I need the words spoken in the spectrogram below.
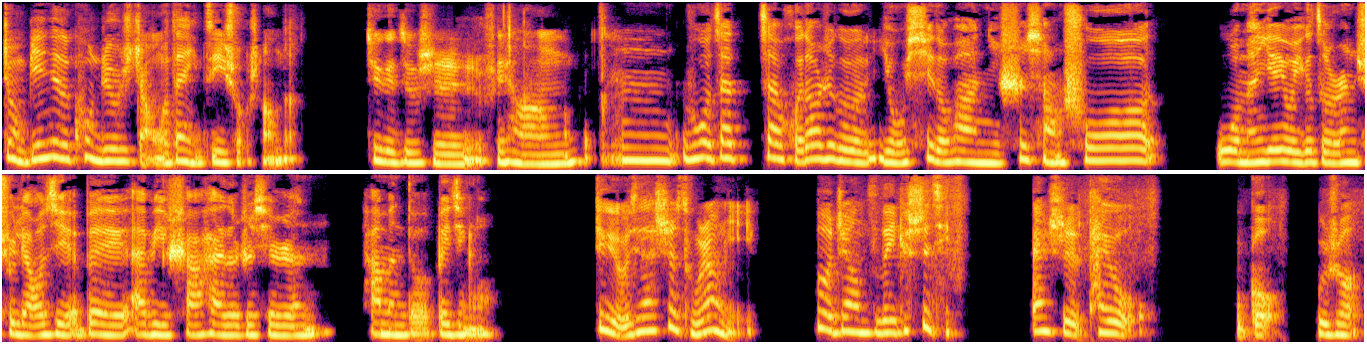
这种边界的控制，又是掌握在你自己手上的。这个就是非常，嗯，如果再再回到这个游戏的话，你是想说，我们也有一个责任去了解被艾比杀害的这些人他们的背景哦。这个游戏它试图让你做这样子的一个事情，但是它又不够，或者说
